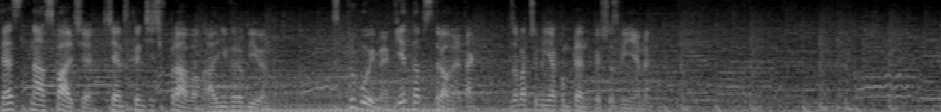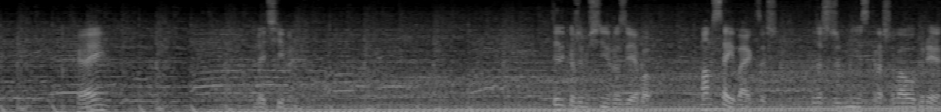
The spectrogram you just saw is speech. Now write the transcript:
Test na asfalcie. Chciałem skręcić w prawo, ale nie wyrobiłem. Spróbujmy, w jedną stronę, tak Zobaczymy jaką prędkość rozwiniemy. Okej. Lecimy. Tylko, żebym się nie rozjebał. Mam save'a jak coś. Chociaż, żeby mi nie skraszowało gry.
